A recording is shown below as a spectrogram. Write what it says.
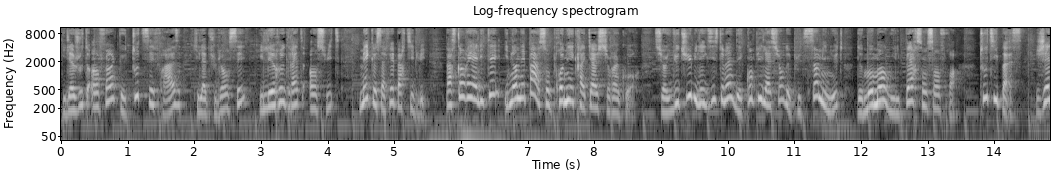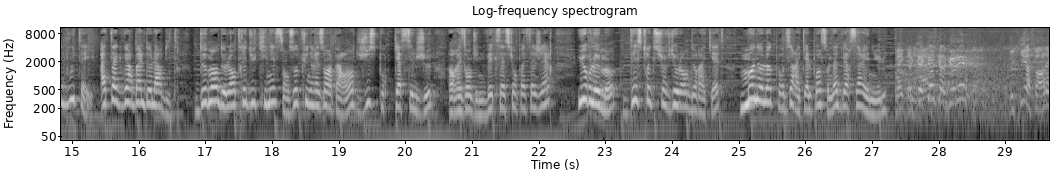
Il ajoute enfin que toutes ces phrases qu'il a pu lancer, il les regrette ensuite, mais que ça fait partie de lui. Parce qu'en réalité, il n'en est pas à son premier craquage sur un cours. Sur YouTube, il existe même des compilations de plus de 5 minutes de moments où il perd son sang-froid. Tout y passe. Jet de bouteille, attaque verbale de l'arbitre, demande de l'entrée du kiné sans aucune raison apparente, juste pour casser le jeu en raison d'une vexation passagère, hurlement, destruction violente de raquettes, monologue pour dire à quel point son adversaire est nul. Y'a quelqu'un qui a gueulé Mais qui a parlé?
